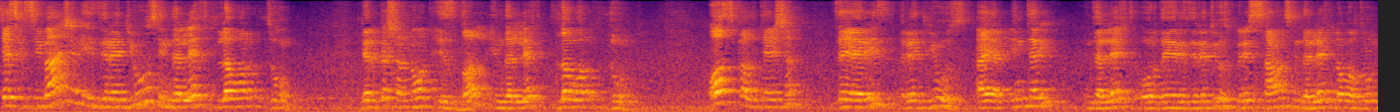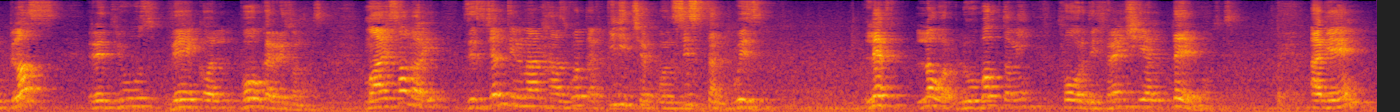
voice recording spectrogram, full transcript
Chest expansion is reduced in the left lower zone. Percussion note is dull in the left lower zone. Auscultation, there is reduced air entry in the left or there is reduced breath sounds in the left lower zone plus reduced vocal, vocal resonance. My summary, this gentleman has got a feature consistent with left lower lobectomy for differential diagnosis. Again,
